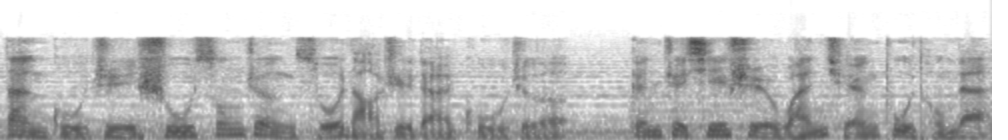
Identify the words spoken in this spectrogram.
但骨质疏松症所导致的骨折，跟这些是完全不同的。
